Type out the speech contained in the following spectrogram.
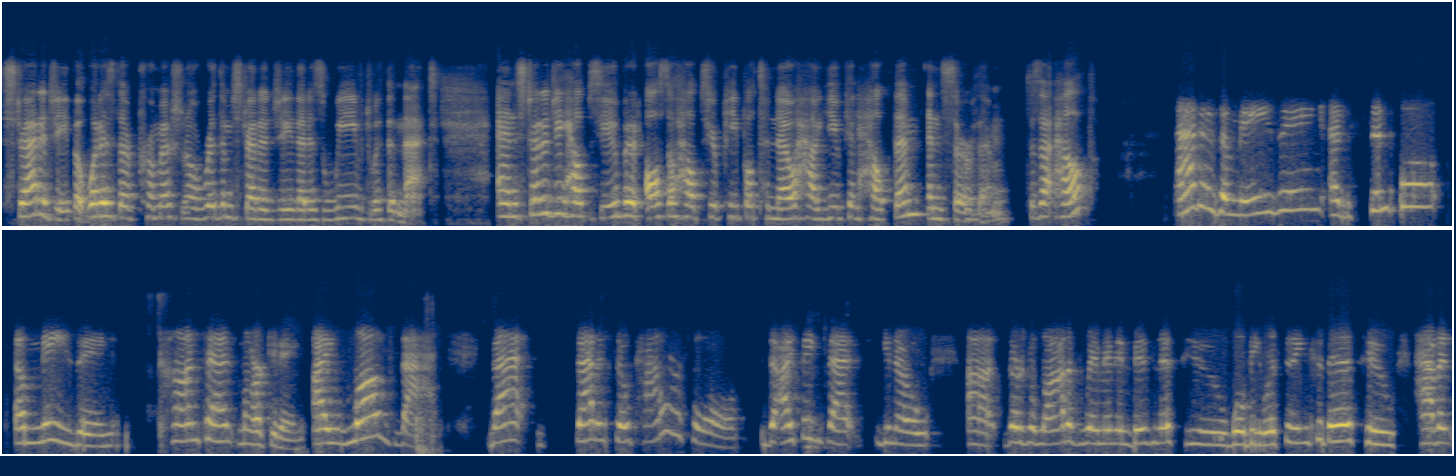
strategy, but what is the promotional rhythm strategy that is weaved within that? And strategy helps you, but it also helps your people to know how you can help them and serve them. Does that help? That is amazing and simple, amazing content marketing. I love that. That that is so powerful. I think that you know uh, there's a lot of women in business who will be listening to this who haven't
